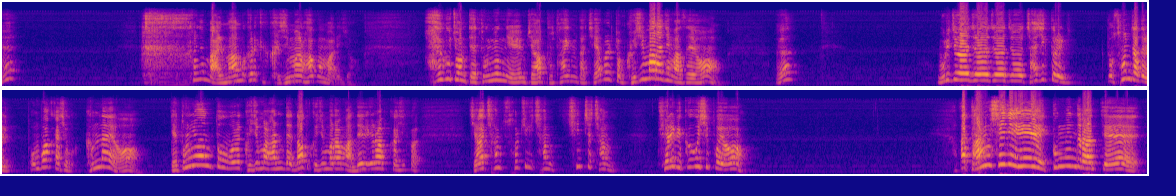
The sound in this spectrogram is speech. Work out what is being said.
예? 하, 그냥 말만 하면 그렇게 거짓말하고 말이죠. 아이고 좀 대통령님 제가 부탁입니다. 제발 좀 거짓말하지 마세요. 예? 우리 저 저 저 저 자식들 또 손자들 뽐박가시 겁나요. 대통령은 또 거짓말 하는데 나도 거짓말 하면 안 돼요. 이러면 가시까 제가 참 솔직히 참 진짜 참 텔레비 끄고 싶어요. 아, 당신이 국민들한테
